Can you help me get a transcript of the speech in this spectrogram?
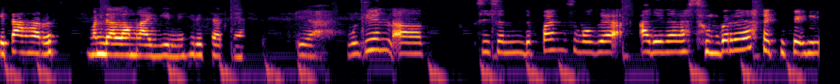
Kita harus mendalam lagi nih risetnya. Iya, mungkin uh, season depan semoga ada narasumber ya yang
